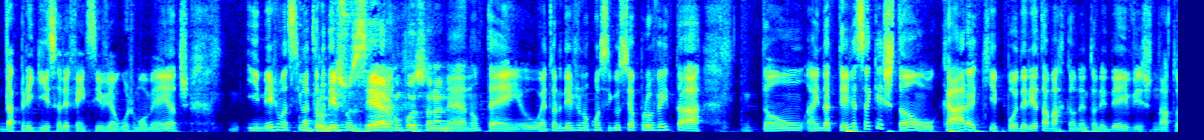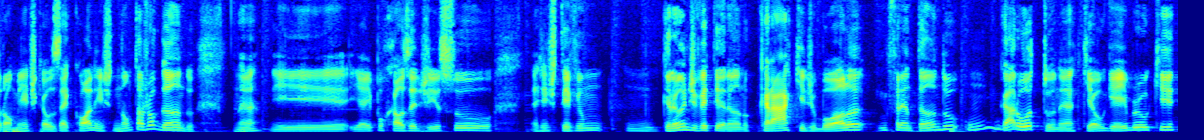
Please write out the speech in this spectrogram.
da preguiça defensiva em alguns momentos. E mesmo assim Compromisso zero é, com posicionamento. é, não tem. O Anthony Davis não conseguiu se aproveitar. Então, ainda teve essa questão. O cara que poderia estar marcando o Anthony Davis naturalmente, que é o Zach Collins, não tá jogando, né? E, e aí, por causa disso, a gente teve um, um grande veterano, craque de bola, enfrentando um garoto, né? Que é o Gabriel, que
